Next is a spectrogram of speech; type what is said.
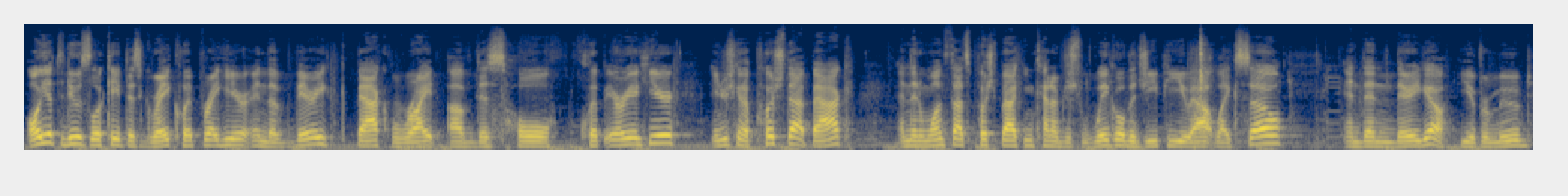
all you have to do is locate this gray clip right here in the very back right of this whole clip area here, and you're just gonna push that back, and then once that's pushed back, you can kind of just wiggle the GPU out like so, and then there you go. You've removed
